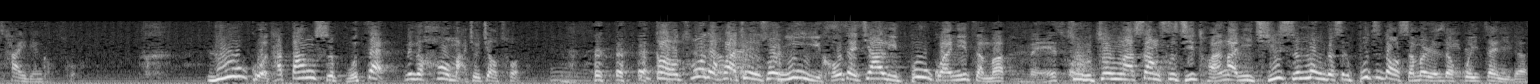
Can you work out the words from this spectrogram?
差一点搞错。如果他当时不在，那个号码就叫错了。搞错的话，就是说你以后在家里，不管你怎么没错祖宗啊、上市集团啊，你其实弄的是个不知道什么人的灰在你的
